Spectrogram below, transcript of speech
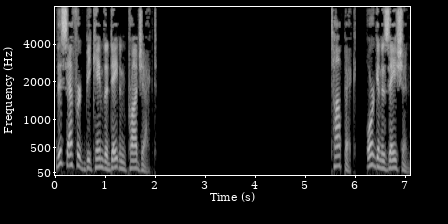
This effort became the Dayton Project. Organization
